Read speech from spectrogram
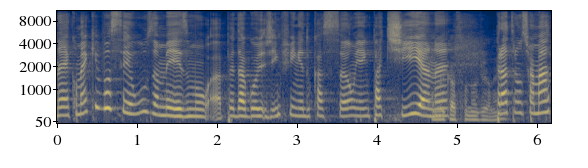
Né? Como é que você usa mesmo a pedagogia, enfim, a educação e a empatia, né? Para transformar,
